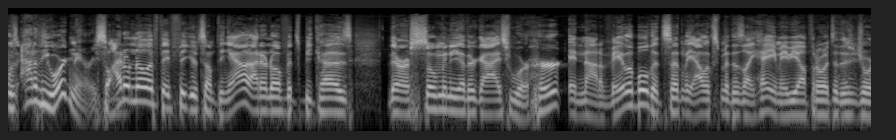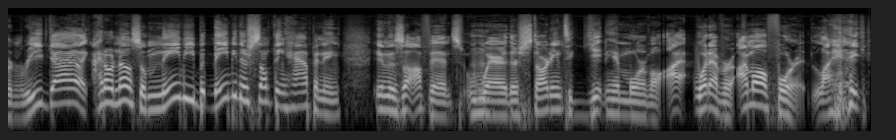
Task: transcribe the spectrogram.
was out of the ordinary. So I don't know if they figured something out. I don't know if it's because there are so many other guys who are hurt and not available that suddenly Alex Smith is like, hey, maybe I'll throw it to this Jordan Reed guy. Like, I don't know. So maybe, but maybe there's something happening in this offense where they're starting to get him more involved. I, whatever. I'm all for it. Like,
